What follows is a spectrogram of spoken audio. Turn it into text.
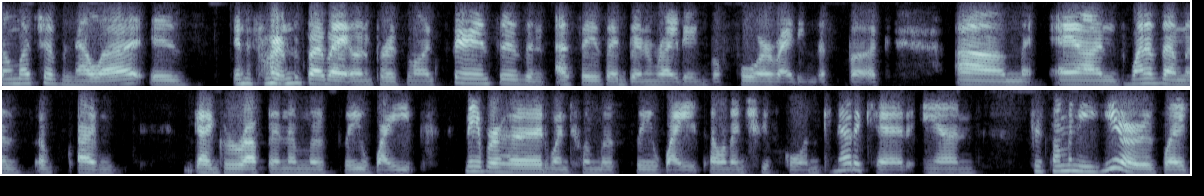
So much of Nella is informed by my own personal experiences and essays I'd been writing before writing this book. Um, and one of them is I grew up in a mostly white neighborhood, went to a mostly white elementary school in Connecticut. And for so many years, like,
